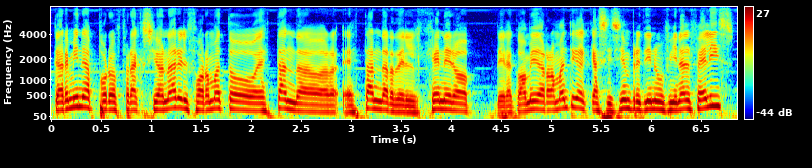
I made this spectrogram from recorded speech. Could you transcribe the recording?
termina por fraccionar el formato estándar, estándar del género de la comedia romántica, que casi siempre tiene un final feliz.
